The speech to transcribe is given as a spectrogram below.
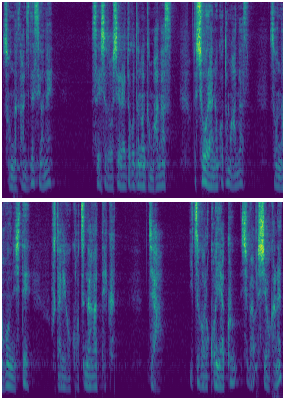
そんな感じですよね。聖書で教えられたことなんかも話す。将来のことも話す。そんなふうにして2人がこうつながっていく。じゃあいつ頃婚約しようかね。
